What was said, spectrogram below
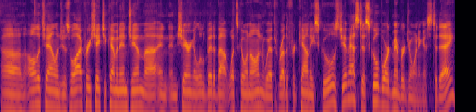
Uh, all the challenges. Well, I appreciate you coming in, Jim, uh, and, and sharing a little bit about what's going on with Rutherford County Schools. Jim Estes, school board member, joining us today.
